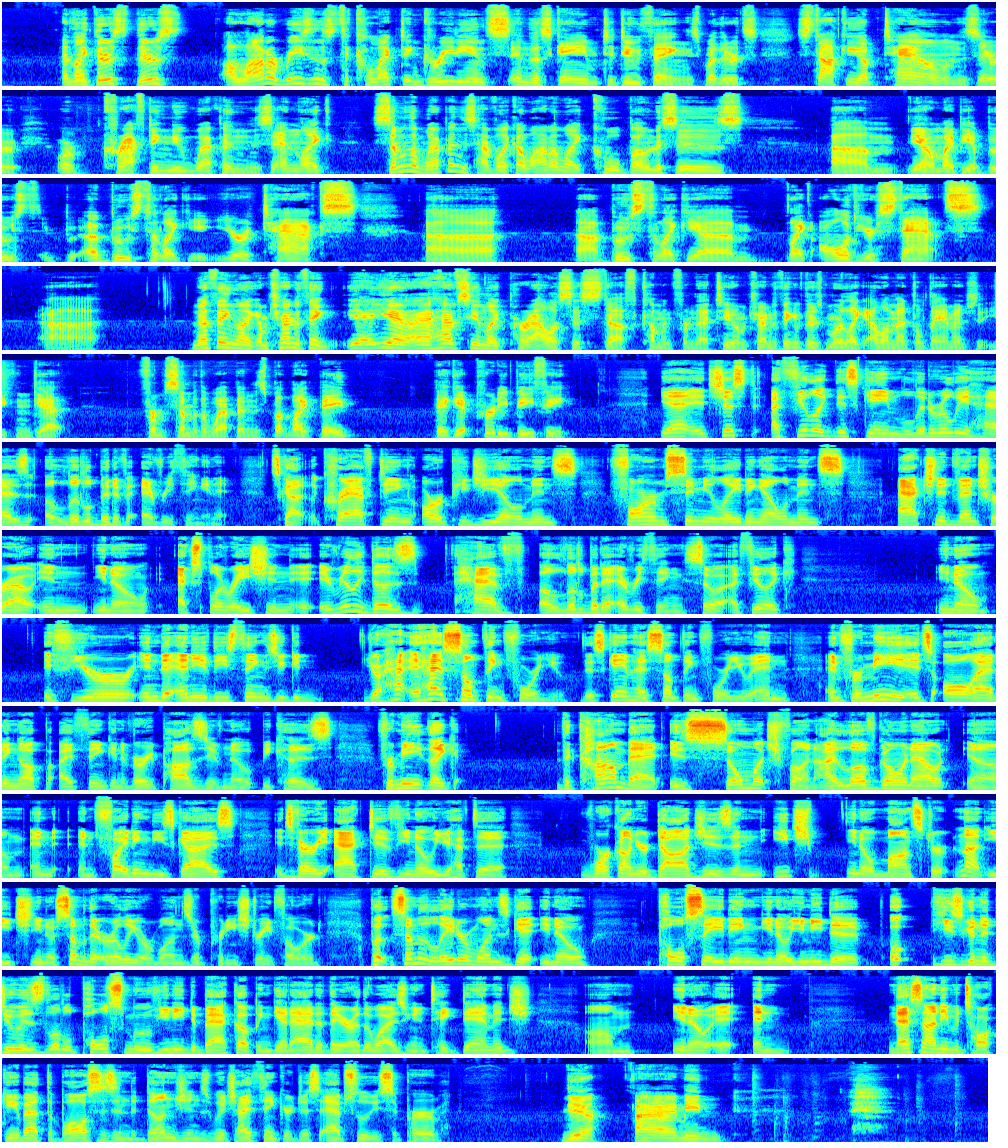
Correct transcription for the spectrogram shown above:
And like there's there's a lot of reasons to collect ingredients in this game to do things, whether it's stocking up towns or or crafting new weapons and like some of the weapons have like a lot of like cool bonuses. Um, you know, it might be a boost a boost to like your attacks. Uh boost to like um like all of your stats. Uh, nothing like I'm trying to think. Yeah, yeah, I have seen like paralysis stuff coming from that too. I'm trying to think if there's more like elemental damage that you can get from some of the weapons, but like they they get pretty beefy. Yeah, it's just I feel like this game literally has a little bit of everything in it. It's got crafting, RPG elements, farm simulating elements, action adventure out in, you know, exploration. It, it really does have a little bit of everything. So I feel like you know, if you're into any of these things, you could you're ha- it has something for you. This game has something for you, and and for me, it's all adding up. I think in a very positive note because for me, like the combat is so much fun. I love going out um, and and fighting these guys. It's very active. You know, you have to work on your dodges, and each you know monster, not each. You know, some of the earlier ones are pretty straightforward, but some of the later ones get you know pulsating. You know, you need to. Oh, he's gonna do his little pulse move. You need to back up and get out of there, otherwise you're gonna take damage. Um, you know, and that's not even talking about the bosses in the dungeons, which I think are just absolutely superb. Yeah, I mean,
